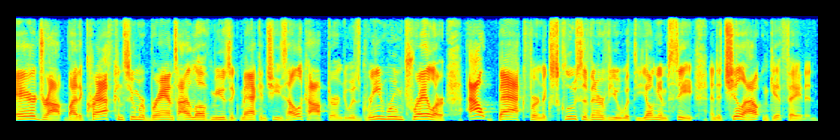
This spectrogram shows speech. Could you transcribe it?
airdropped by the craft consumer brands I Love Music Mac and Cheese helicopter into his green room trailer out back for an exclusive interview with the young MC and to chill out and get faded.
